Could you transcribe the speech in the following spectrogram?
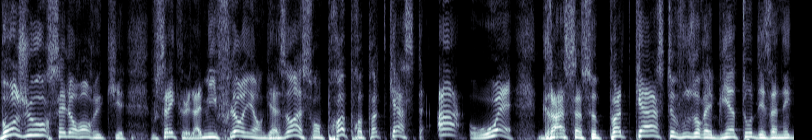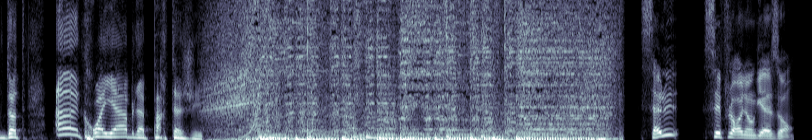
Bonjour, c'est Laurent Ruquier. Vous savez que l'ami Florian Gazan a son propre podcast. Ah ouais Grâce à ce podcast, vous aurez bientôt des anecdotes incroyables à partager. Salut, c'est Florian Gazan.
